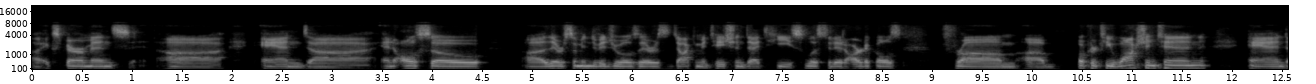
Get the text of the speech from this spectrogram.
uh, experiments, uh, and uh, and also there were some individuals. There's documentation that he solicited articles from Booker T. Washington and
